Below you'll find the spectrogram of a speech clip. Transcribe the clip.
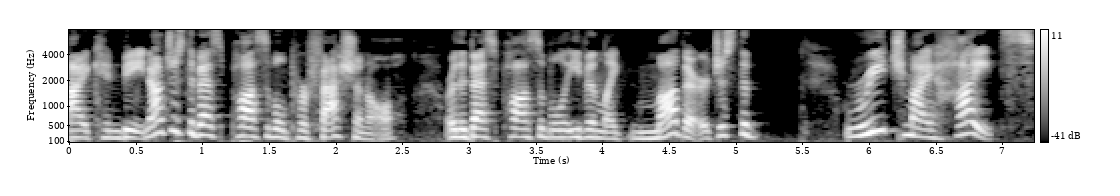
I can be. Not just the best possible professional or the best possible, even like mother, just the reach my heights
